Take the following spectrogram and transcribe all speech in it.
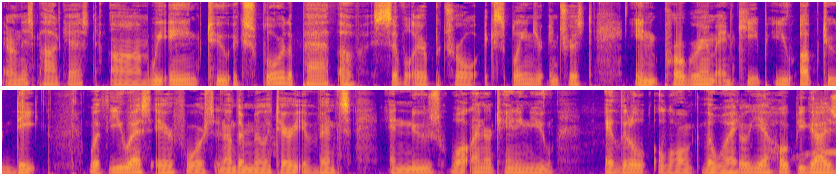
And on this podcast, um, we aim to explore the path of Civil Air Patrol, explain your interest in program, and keep you up to date with U.S. Air Force and other military events and news while entertaining you a little along the way. So yeah, hope you guys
